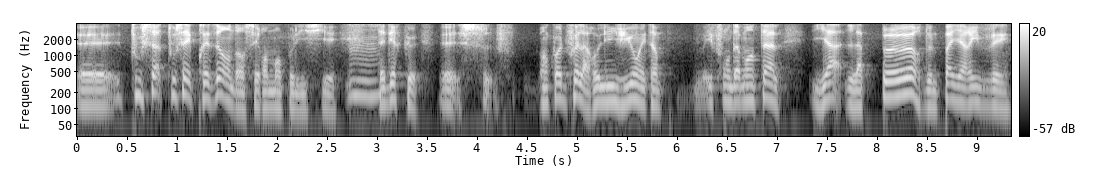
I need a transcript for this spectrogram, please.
euh, tout, ça, tout ça est présent dans ces romans policiers. Mhm. C'est-à-dire que, euh, encore une fois, la religion est un est fondamentale. Il y a la peur de ne pas y arriver.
